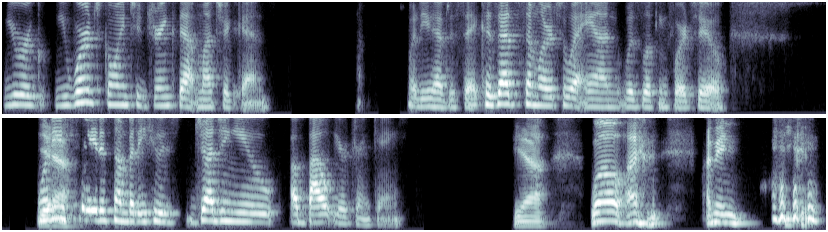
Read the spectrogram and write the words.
you were you weren't going to drink that much again. What do you have to say? Because that's similar to what Anne was looking for too. What yeah. do you say to somebody who's judging you about your drinking? Yeah. Well, I I mean, you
